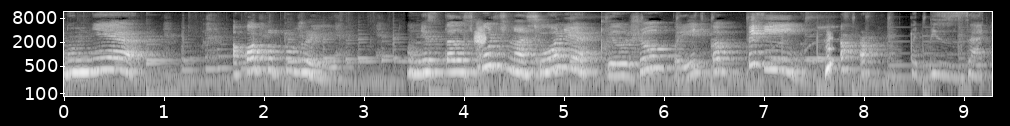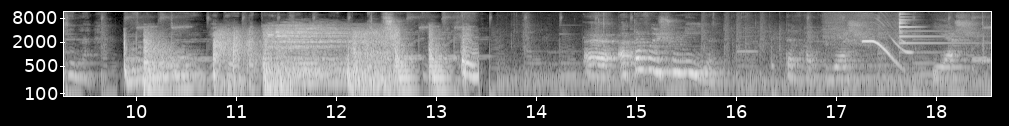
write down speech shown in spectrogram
но мне... А как тут тоже есть? Мне стало скучно, а сегодня я решил поесть коктейль. Обязательно. Э, А Тафа еще не ест. Тафа, ешь. Ешь.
